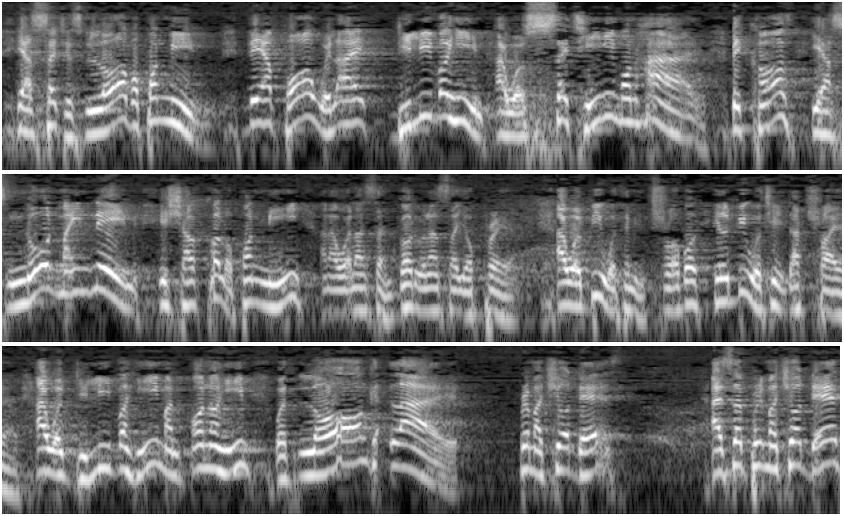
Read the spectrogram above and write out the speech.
he has set his love upon me. Therefore will I deliver him. I will set him on high. Because he has known my name. He shall call upon me and I will answer him. God will answer your prayer. I will be with him in trouble. He'll be with you in that trial. I will deliver him and honor him with long life. Premature death? I said premature death?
